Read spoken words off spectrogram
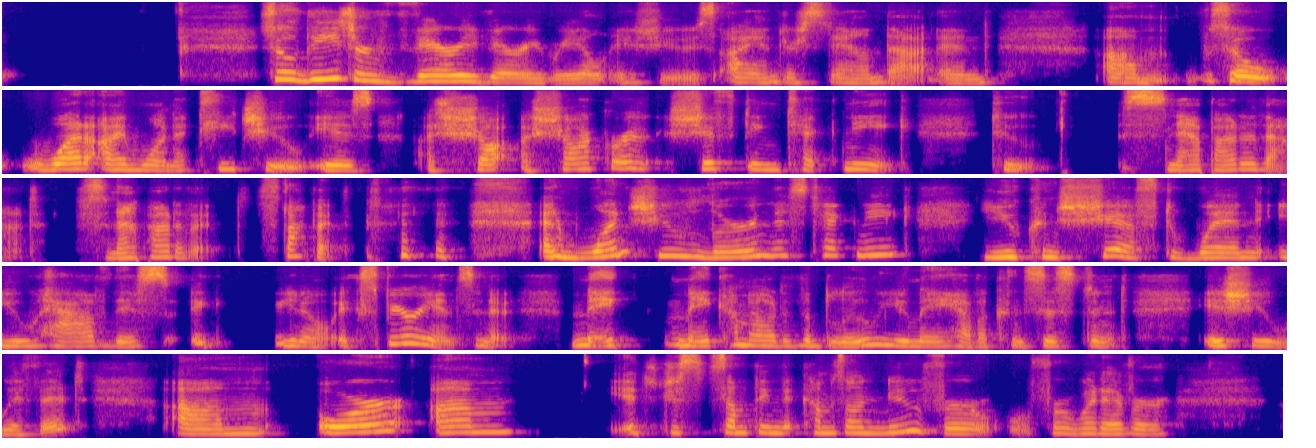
So these are very, very real issues. I understand that. And um, so what I want to teach you is a, a chakra shifting technique to snap out of that, snap out of it, stop it. and once you learn this technique, you can shift when you have this e- you know, experience and it may, may come out of the blue. You may have a consistent issue with it. Um, or um, it's just something that comes on new for, for whatever.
